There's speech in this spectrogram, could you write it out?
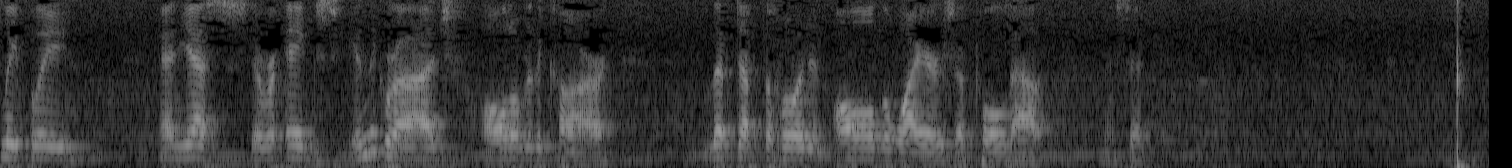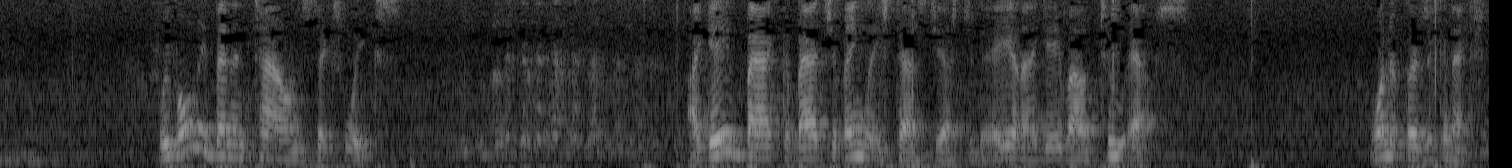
sleepily, and yes, there were eggs in the garage all over the car lift up the hood and all the wires are pulled out. I said, We've only been in town six weeks. I gave back a batch of English tests yesterday and I gave out two F's. Wonder if there's a connection.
